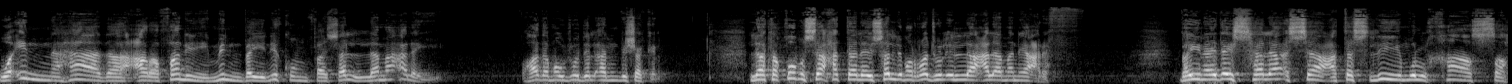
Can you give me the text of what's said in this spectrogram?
وإن هذا عرفني من بينكم فسلم علي. وهذا موجود الآن بشكل. لا تقوم الساعة حتى لا يسلم الرجل إلا على من يعرف. بين يدي الساعة تسليم الخاصة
